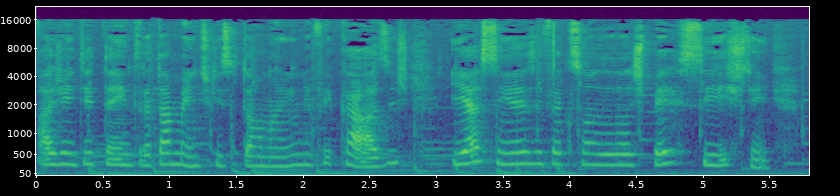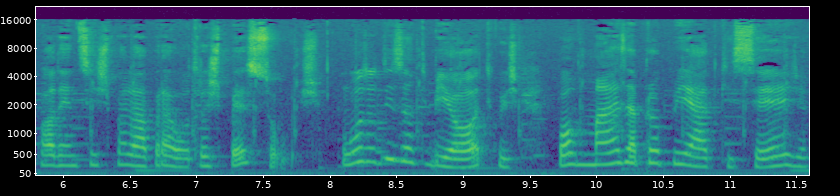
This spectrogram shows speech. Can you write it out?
a gente tem tratamentos que se tornam ineficazes e assim as infecções elas persistem, podendo se espalhar para outras pessoas. O uso dos antibióticos, por mais apropriado que seja,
